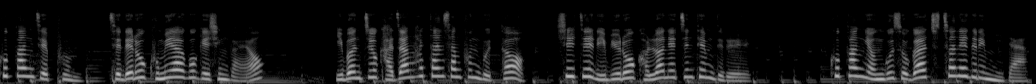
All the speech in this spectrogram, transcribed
쿠팡 제품 제대로 구매하고 계신가요? 이번 주 가장 핫한 상품부터 실제 리뷰로 걸러내 찐템들을 쿠팡 연구소가 추천해드립니다.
